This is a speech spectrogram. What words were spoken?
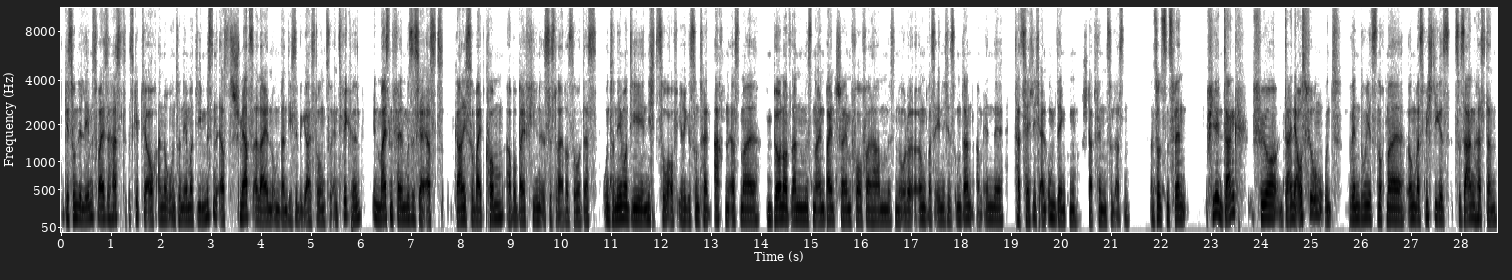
gesunde Lebensweise hast. Es gibt ja auch andere Unternehmer, die müssen erst Schmerz erleiden, um dann diese Begeisterung zu entwickeln. In den meisten Fällen muss es ja erst gar nicht so weit kommen, aber bei vielen ist es leider so, dass Unternehmer, die nicht so auf ihre Gesundheit achten, erstmal im Burnout landen müssen, einen Beinscheibenvorfall haben müssen oder irgendwas ähnliches, um dann am Ende tatsächlich ein Umdenken stattfinden zu lassen. Ansonsten, Sven, vielen Dank für deine Ausführungen und wenn du jetzt noch mal irgendwas Wichtiges zu sagen hast, dann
